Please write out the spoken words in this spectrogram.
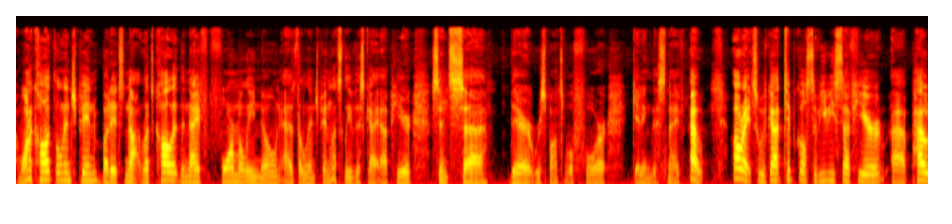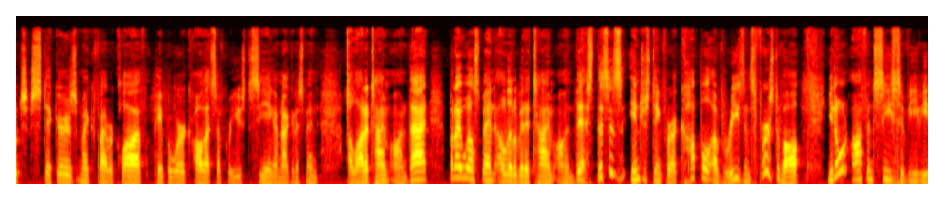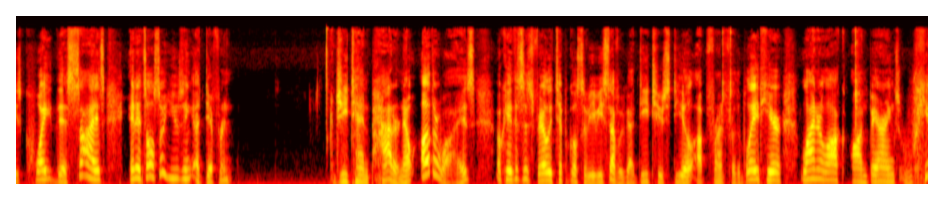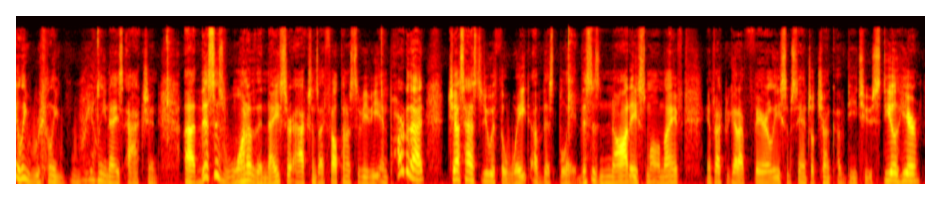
I want to call it the Lynchpin, but it's not. Let's call it the knife formerly known as the Lynchpin. Let's leave this guy up here since uh, they're responsible for getting this knife out. All right, so we've got typical Civivi stuff here, uh, pouch, stickers, microfiber cloth, paperwork, all that stuff we're used to seeing. I'm not going to spend a lot of time on that, but I will spend a little bit of time on this. This is interesting for a couple of reasons. First of all, you don't often see Civivis quite this size, and it's also using a different G10 pattern. Now, otherwise, okay, this is fairly typical Civivi stuff. We've got D2 steel up front for the blade here, liner lock on bearings, really, really, really nice action. Uh, this is one of the nicer actions I felt on a Civivi, and part of that just has to do with the weight of this blade. This is not a small knife. In fact, we got a fairly substantial chunk of D2 steel here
